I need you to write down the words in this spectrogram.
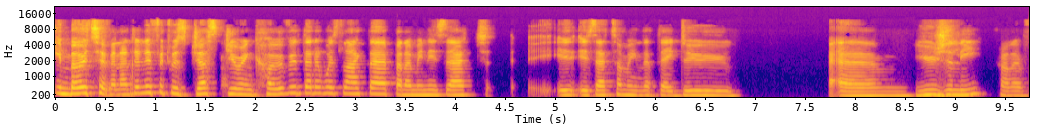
emotive. And I don't know if it was just during COVID that it was like that, but I mean, is that is, is that something that they do um usually kind of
